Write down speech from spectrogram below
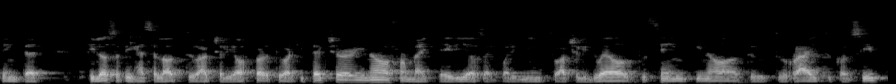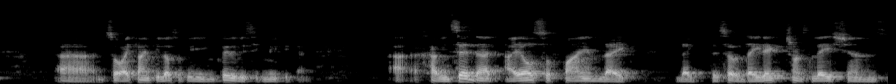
think that philosophy has a lot to actually offer to architecture, you know, from like the idea of like what it means to actually dwell, to think, you know, to, to write, to conceive. Uh, so I find philosophy incredibly significant. Uh, having said that, I also find like, like the sort of direct translations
